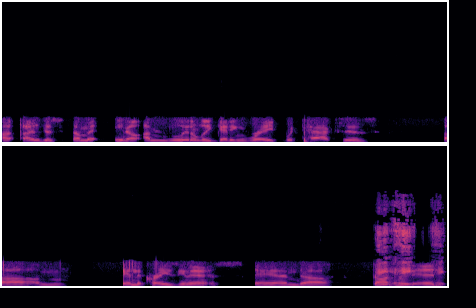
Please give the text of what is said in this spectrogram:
I, I'm just, I'm, you know, I'm literally getting raped with taxes, um, and the craziness, and uh, God hey, forbid. hey,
